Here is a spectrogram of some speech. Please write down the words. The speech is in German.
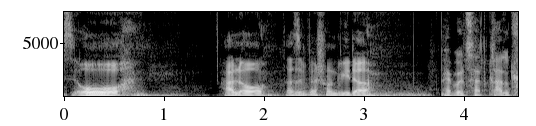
So, hallo, da sind wir schon wieder. Pebbles hat gerade.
